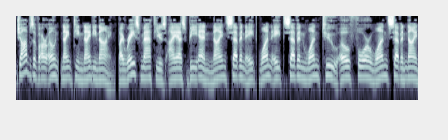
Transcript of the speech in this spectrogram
Jobs of Our Own 1999 by Race Matthews ISBN 978-1871204179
